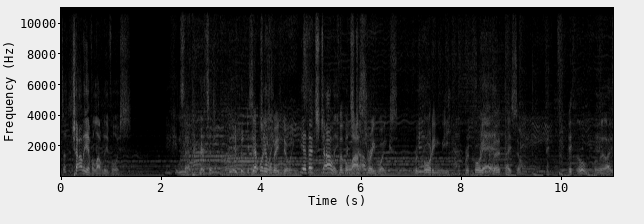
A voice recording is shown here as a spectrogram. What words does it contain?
Doesn't Charlie have a lovely voice? Mm. Is that what he's been doing? Yeah, that's Charlie. For the that's last Charlie. three weeks, recording the recording yeah. the birthday song. oh, well, hey,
